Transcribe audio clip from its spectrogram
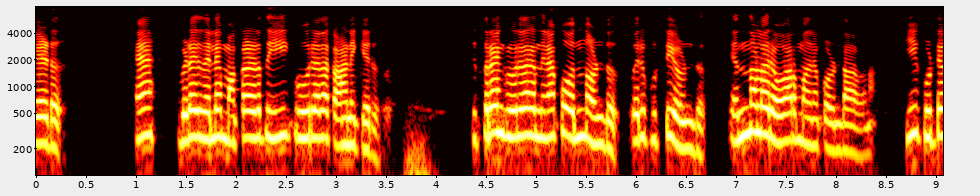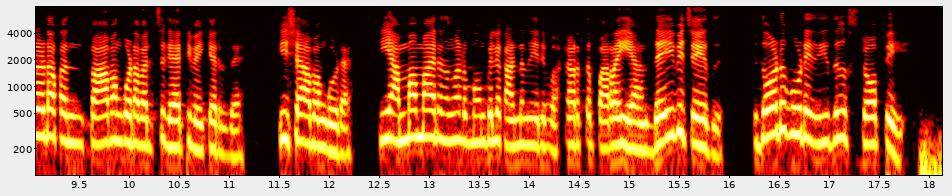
കേട്? ഏ? ഇവിടെ ഇതെല്ലാം മക്കളുടെ അടുത്ത് ഈ ക്രൂരത കാണിക്കരുത്. ഇത്രയും ക്രൂരത നിനക്കൊന്നുണ്ട് ഒരു കുട്ടിയുണ്ട്. എന്നുള്ളൊരു ഓർമ്മ നിനക്ക് ഉണ്ടാവണം. ഈ കുട്ടികളുടെ പാപം കൂടെ വലിച്ചു കയറ്റി വെക്കരുതേ. ഈ ശാപം കൂടെ. ഈ അമ്മമാർ നിങ്ങളുടെ മുമ്പിൽ കണ്ണുനീര് വാർത്ത് പറയുകയാണ്. ദയവ് ചെയ്ത് ഇതോടുകൂടി ഇത് സ്റ്റോപ്പ് ചെയ്യും.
